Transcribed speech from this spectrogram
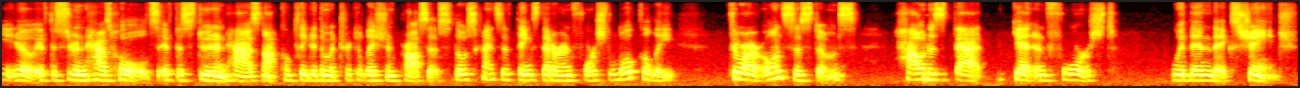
you know, if the student has holds, if the student has not completed the matriculation process, those kinds of things that are enforced locally through our own systems, how does that get enforced within the exchange?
